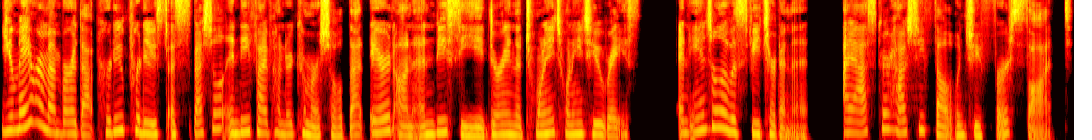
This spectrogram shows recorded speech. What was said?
You may remember that Purdue produced a special Indy 500 commercial that aired on NBC during the 2022 race, and Angela was featured in it. I asked her how she felt when she first saw it.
